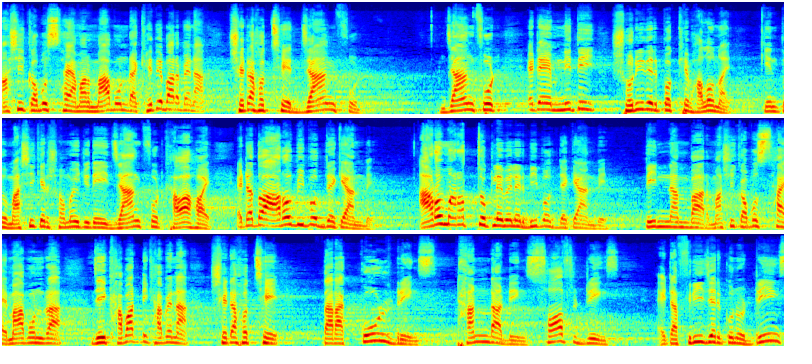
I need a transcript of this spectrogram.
মাসিক অবস্থায় আমার মা বোনরা খেতে পারবে না, সেটা হচ্ছে জাঙ্ক ফুড জাঙ্ক ফুড এটা এমনিতেই শরীরের পক্ষে ভালো নয়, কিন্তু মাসিকের সময় যদি এই জাঙ্ক ফুড খাওয়া হয়, এটা তো আরও বিপদ ডেকে আনবে, আরও মারাত্মক লেভেলের বিপদ ডেকে আনবে। তিন নাম্বার, মাসিক অবস্থায় মা বোনরা যেই খাবারটি খাবে না, সেটা হচ্ছে তারা কোল্ড ড্রিঙ্কস ঠান্ডা ড্রিঙ্কস সফট ড্রিঙ্কস এটা ফ্রিজের কোনো ড্রিঙ্কস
